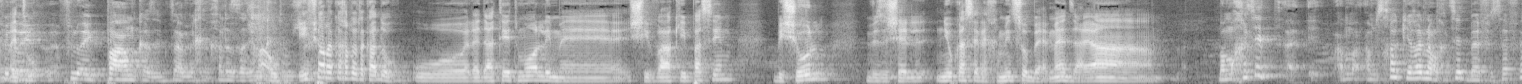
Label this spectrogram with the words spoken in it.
אפילו את- אי- אפילו אי פעם כזה, אתה יודע, אחד הזרים תשמע, הוא- טובים אי אפשר לקחת לו את הכדור. הוא לדעתי אתמול עם אה, שבעה קיפסים, בישול, וזה של ניוקאסל החמיצו באמת, זה היה... במחצית, המשחק ירד למחצית ב-0-0,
